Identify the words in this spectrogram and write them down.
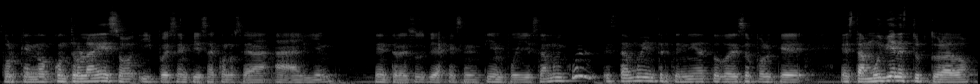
porque no controla eso y pues empieza a conocer a, a alguien dentro de sus viajes en el tiempo y está muy cool, está muy entretenida todo eso porque está muy bien estructurado,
